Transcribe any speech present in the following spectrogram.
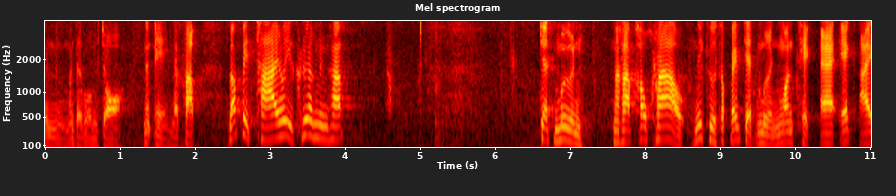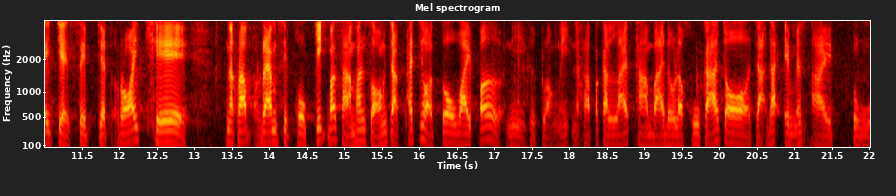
81,000 มันจะรวมจอนั่นเองนะครับ แล้วปิดท้ายด้วยอีกเครื่องหนึ่งครับ 70,000นะครับคร่าวๆ นี่คือสเปค 70,000 Montec Air X i70 700K นะครับ RAM 16 g b บัส3,200จาก Patriot ตัว Viper นี่คือกล่องนี้นะครับ ประกัน Lifetime by โดราคูการ์จอจะได้ MSI ตัว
